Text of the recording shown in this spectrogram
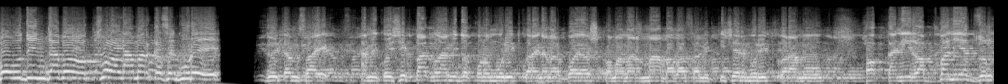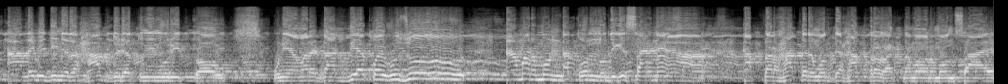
কতদিন যাব ফুলান আমার কাছে ঘুরে। আমি কইছি পাগলা আমি তো কোনো মুরিদ করাই না, আমার বয়স কম, আমার মা বাবা আমি কিসের মুরিদ করামু? হকানি রব্বানি একজন আলেমে দিনের হাত ধরে তুমি মুরিদ কও। উনি আমার ডাক দিয়া কয়, হুজুর, আমার মনটা তো অন্যদিকে চায় না। আপনার হাতের মধ্যে হাতটা রাখতাম, আমার মন চায়।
